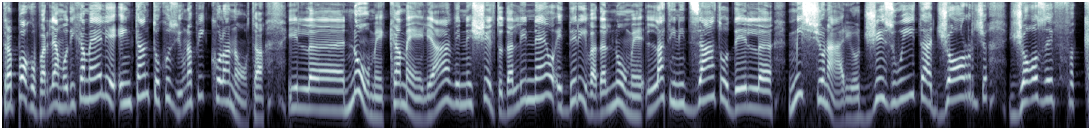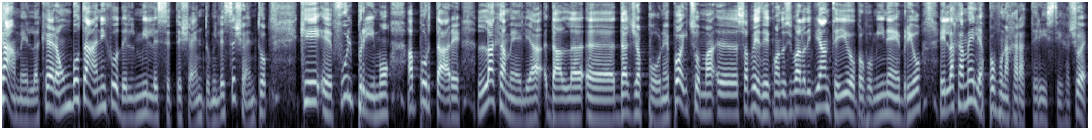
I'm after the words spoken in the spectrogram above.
tra poco parliamo di camelie e intanto così una piccola nota, il eh, nome camelia venne scelto dal Linneo e deriva dal nome latino latinizzato del missionario gesuita George Joseph Camel, che era un botanico del 1700-1600 che eh, fu il primo a portare la camelia dal, eh, dal Giappone. Poi, insomma, eh, sapete, quando si parla di piante io proprio mi inebrio e la camelia ha proprio una caratteristica, cioè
